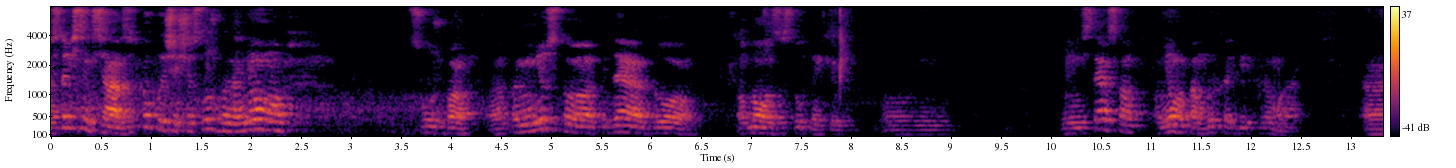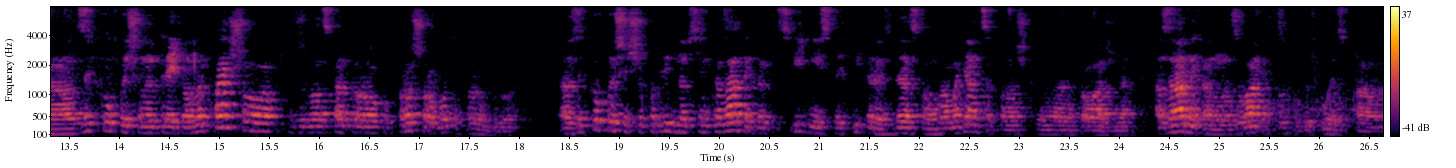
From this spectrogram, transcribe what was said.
Е, 180. Зитко пише, що служба на ньому, служба е, по Мінюсту піде до одного заступників міністерства, у нього там виходів немає. Зитько пише 03.01 вже 25 року, хорошу роботу проробили. Зитько пише, що потрібно всім казати про підслідність статті та резидентством громадян, це по наших кримінальне провадження, а зрадниками називати, хто публікує справи.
